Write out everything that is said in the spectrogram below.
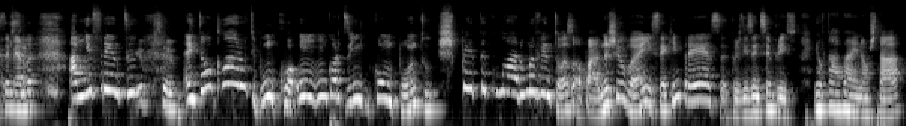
da merda à minha frente. Eu percebo. Então, claro, tipo, um, um, um cortezinho com um ponto espetacular, uma ventosa. Opa, nasceu bem, isso é que interessa. Depois dizem sempre isso. Ele está bem, não está?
